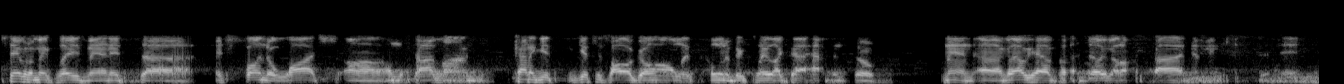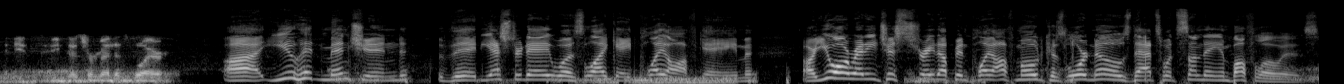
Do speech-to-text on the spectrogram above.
just able to make plays, man. It's uh, it's fun to watch uh, on the sideline. Kind of gets gets us all going when, when a big play like that happens. So, man, uh, glad we have uh, Doug on our side. I mean, he's, he's, a tremendous player. Uh, you had mentioned that yesterday was like a playoff game. Are you already just straight up in playoff mode? Because Lord knows that's what Sunday in Buffalo is.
